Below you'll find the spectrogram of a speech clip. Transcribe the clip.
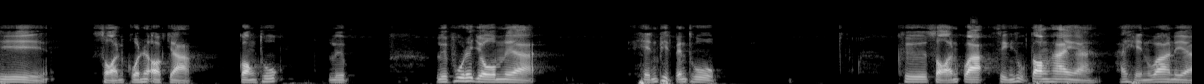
ที่สอนคนให้ออกจากกองทุกข์หรือ หรือผู้ทโยมเนี่ย เห็นผิดเป็นถูก คือสอนกว่าสิ่งที่ถูกต้องให้ไงให้เห็นว่าเนี่ย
